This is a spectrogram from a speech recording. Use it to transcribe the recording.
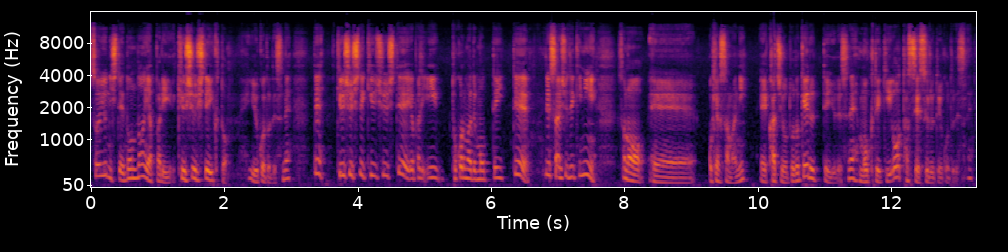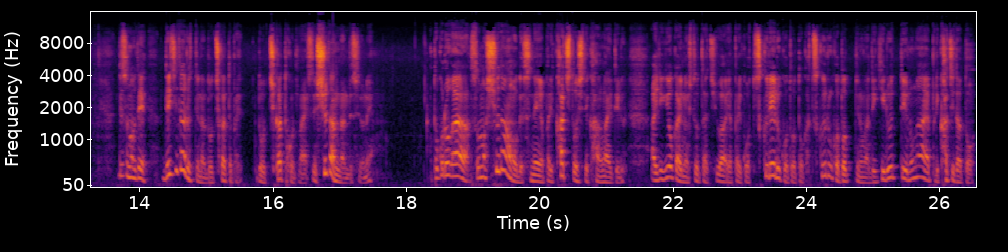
そういうようにしてどんどんやっぱり吸収していくということですね。で吸収して吸収してやっぱりいいところまで持っていってで最終的にその、えー、お客様に価値を届けるっていうですね目的を達成するということですね。ですのでデジタルっていうのはどっちかってどっちかってことないですね手段なんですよね。ところが、その手段をですね、やっぱり価値として考えている IT 業界の人たちは、やっぱりこう作れることとか作ることっていうのができるっていうのが、やっぱり価値だと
